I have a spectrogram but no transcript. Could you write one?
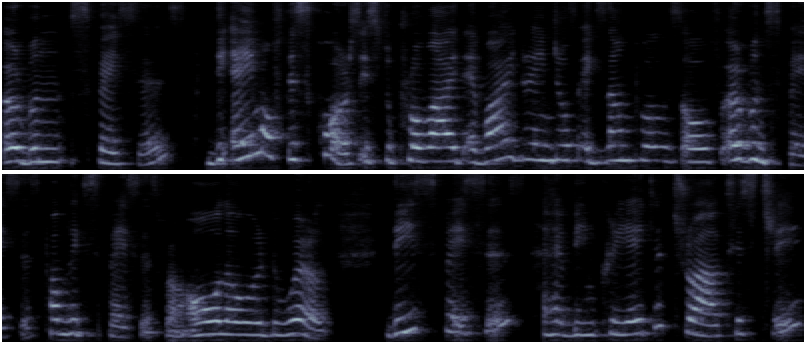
Urban Spaces. The aim of this course is to provide a wide range of examples of urban spaces, public spaces from all over the world. These spaces have been created throughout history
